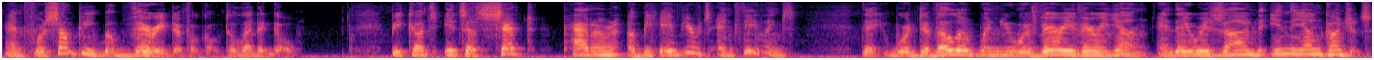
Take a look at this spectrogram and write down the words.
And for some people, very difficult to let it go. Because it's a set pattern of behaviors and feelings that were developed when you were very, very young, and they reside in the unconscious.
